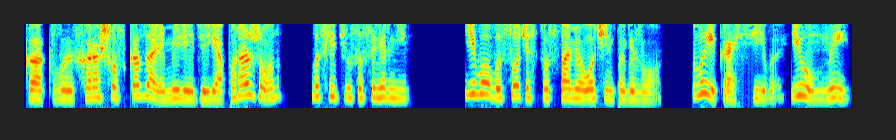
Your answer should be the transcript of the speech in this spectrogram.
«Как вы хорошо сказали, миледи, я поражен», восхитился Саверни. «Его высочеству с вами очень повезло. Вы и красивы, и умны,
